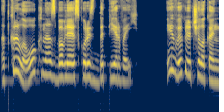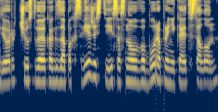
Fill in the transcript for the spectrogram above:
Открыла окна, сбавляя скорость до первой, и выключила кондер, чувствуя, как запах свежести и соснового бора проникает в салон.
